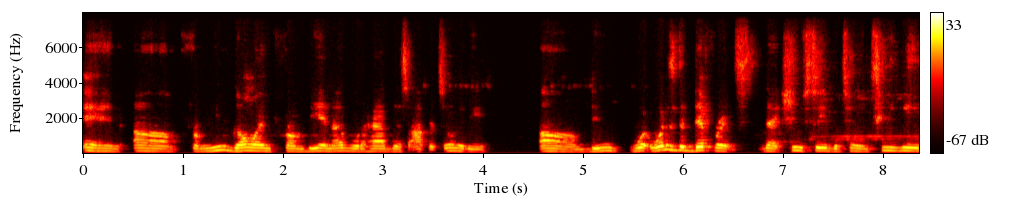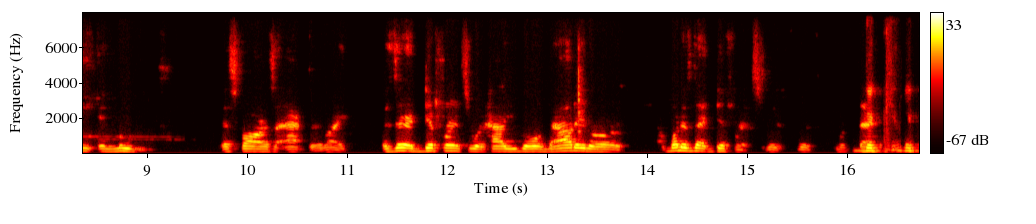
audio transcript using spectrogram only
And um, from you going from being able to have this opportunity um, do you, what what is the difference that you see between TV and movies as far as an actor? Like, is there a difference with how you go about it, or what is that difference with, with the, the,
